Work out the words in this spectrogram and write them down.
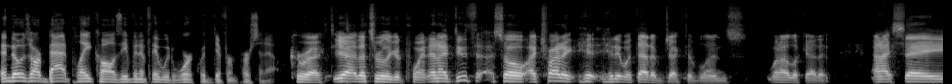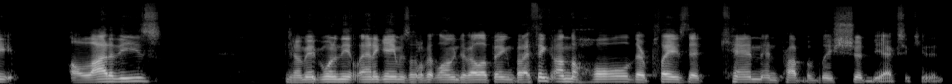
And those are bad play calls, even if they would work with different personnel. Correct. Yeah, that's a really good point. And I do th- so I try to hit hit it with that objective lens when I look at it. And I say a lot of these, you know, maybe one in the Atlanta game is a little bit long developing, but I think on the whole, they're plays that can and probably should be executed.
